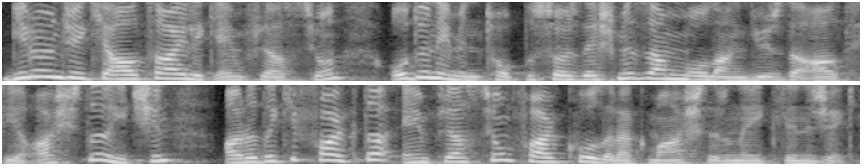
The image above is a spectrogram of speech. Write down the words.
bir önceki 6 aylık enflasyon o dönemin toplu sözleşme zammı olan %6'yı aştığı için aradaki fark da enflasyon farkı olarak maaşlarına eklenecek.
